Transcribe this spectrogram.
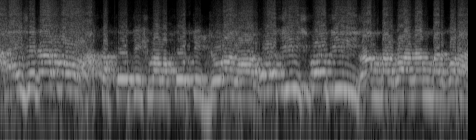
আড়াইশো টাকা আজকে পঁচিশ মামা পঁচিশ জোড়া লন পঁচিশ পঁচিশ। নাম্বার করা নাম্বার করা।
